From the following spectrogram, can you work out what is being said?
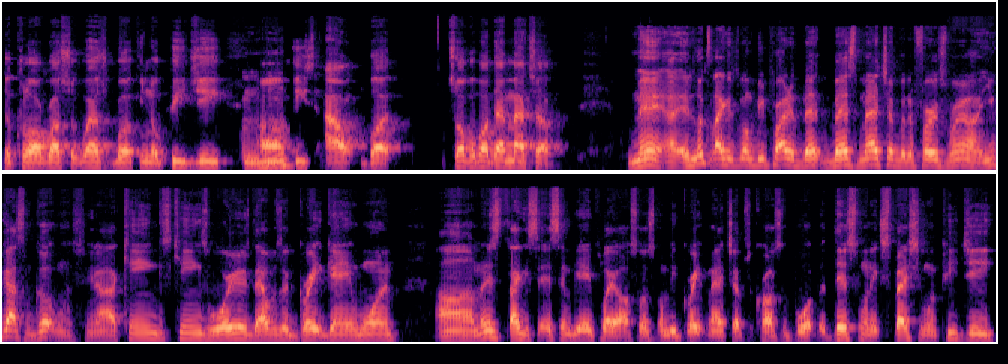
the Claw Russell Westbrook. You know, PG, mm-hmm. um, he's out. But talk about that matchup. Man, uh, it looks like it's going to be probably the best, best matchup of the first round. You got some good ones. You know, Kings, Kings, Warriors. That was a great game one. Um, and it's like you said, it's NBA playoffs, so it's going to be great matchups across the board. But this one, especially when PG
